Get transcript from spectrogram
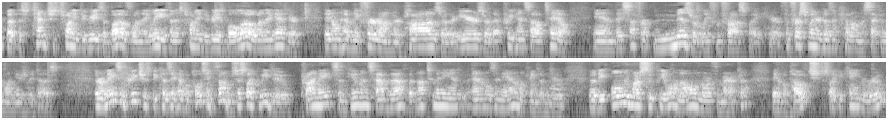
but the temperature's 20 degrees above when they leave, and it's 20 degrees below when they get here. They don't have any fur on their paws or their ears or that prehensile tail, and they suffer miserably from frostbite here. If the first winter doesn't kill them, the second one usually does. They're amazing creatures because they have opposing thumbs, just like we do. Primates and humans have that, but not too many animals in the animal kingdom do. Yeah. They're the only marsupial in all of North America. They have a pouch, just like a kangaroo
